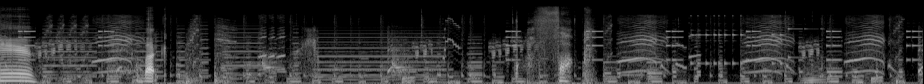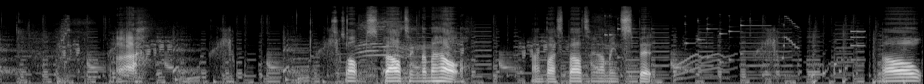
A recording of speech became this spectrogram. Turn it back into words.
Come back. Oh, fuck. Ah. Stop spouting them out. And by spouting I mean spit. No!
